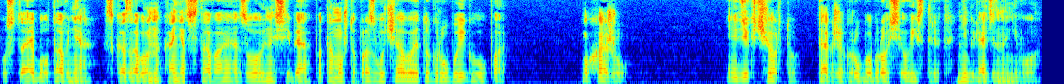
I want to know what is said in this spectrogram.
«Пустая болтовня», — сказал он, наконец вставая, злой на себя, потому что прозвучало это грубо и глупо. «Ухожу». «Иди к черту», — так же грубо бросил Истрид, не глядя на него.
